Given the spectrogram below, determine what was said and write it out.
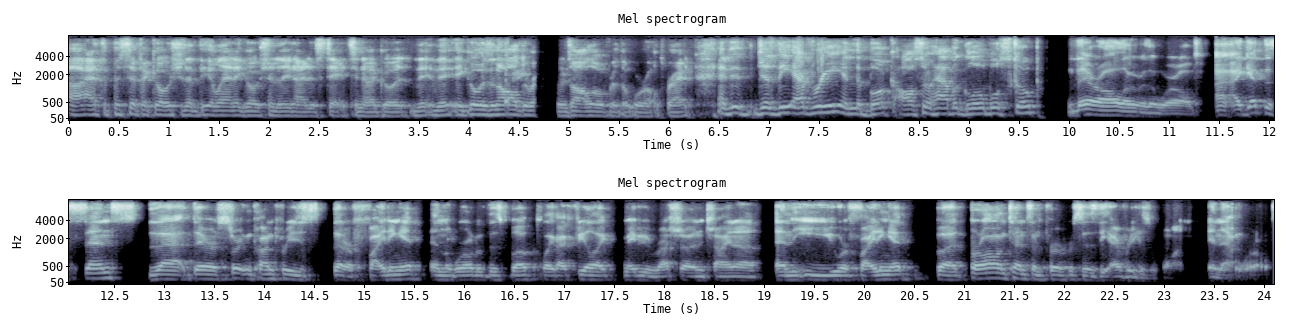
uh, at the Pacific Ocean and the Atlantic Ocean of the United States. You know, it goes it goes in all directions there's all over the world, right? And did, does the every in the book also have a global scope? They're all over the world. I, I, get the sense that there are certain countries that are fighting it in the world of this book. Like I feel like maybe Russia and China and the EU are fighting it, but for all intents and purposes, the every has won in that world.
